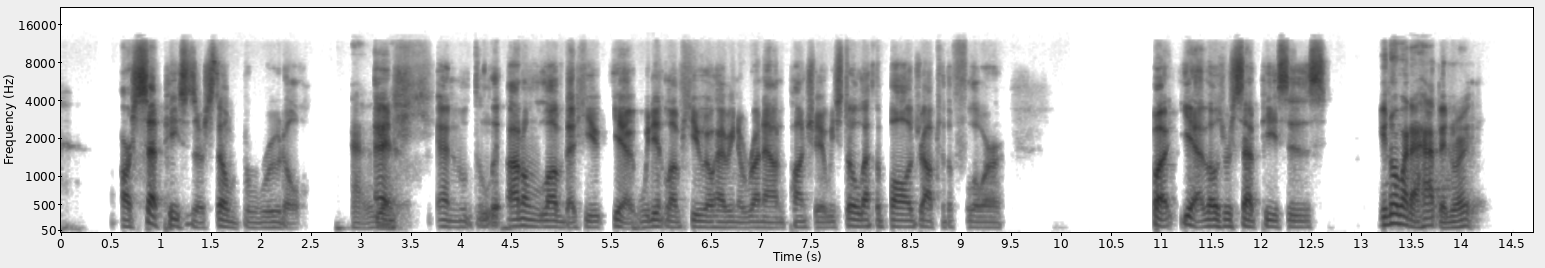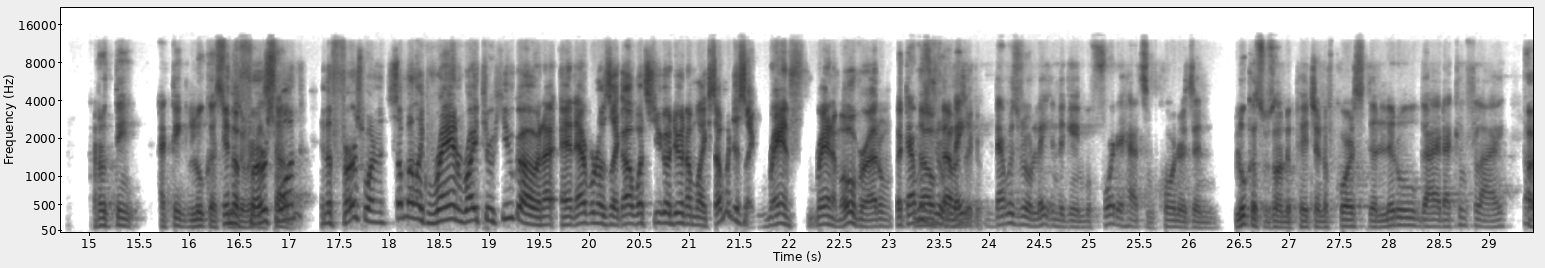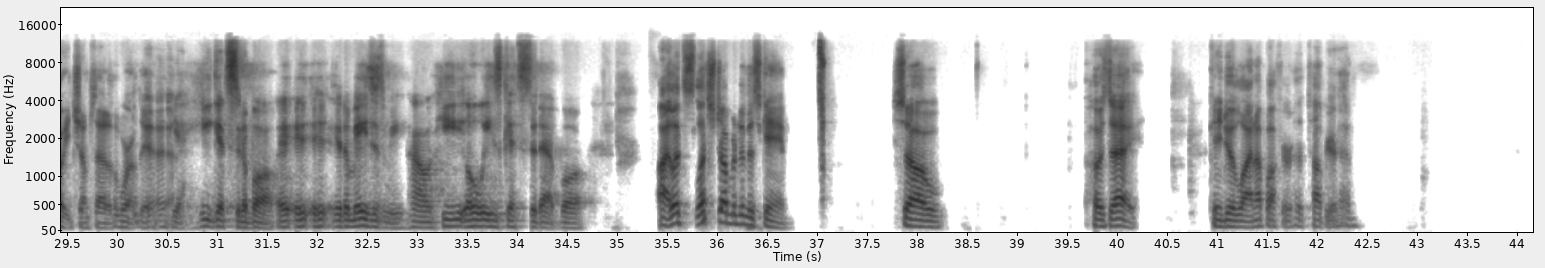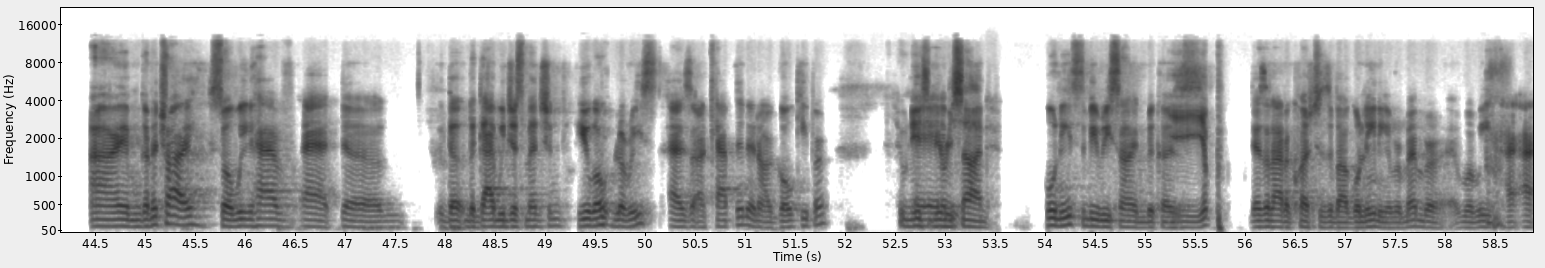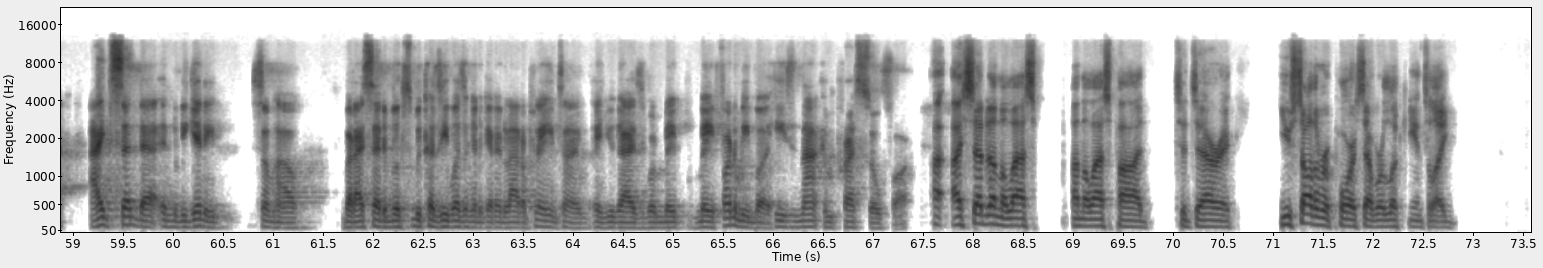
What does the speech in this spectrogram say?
our set pieces are still brutal. And and I don't love that Hugo. Yeah, we didn't love Hugo having to run out and punch it. We still let the ball drop to the floor. But yeah, those were set pieces. You know what happened, right? I don't think I think Lucas in the first one. In the first one, someone like ran right through Hugo, and I, and everyone was like, "Oh, what's Hugo doing?" I'm like, someone just like ran ran him over. I don't. But that was real that late. Was like, that was real late in the game before they had some corners, and Lucas was on the pitch, and of course the little guy that can fly. Oh, he jumps out of the world. Yeah, yeah. yeah he gets to the ball. It, it, it amazes me how he always gets to that ball. All right, let's let's jump into this game. So, Jose, can you do the lineup off your the top of your head? I'm gonna try. So we have at the the, the guy we just mentioned, Hugo Lloris, as our captain and our goalkeeper. Who needs and to be resigned? Who needs to be resigned because yep. there's a lot of questions about Gollini. And Remember when we I, I I'd said that in the beginning somehow, but I said it was because he wasn't gonna get a lot of playing time, and you guys were made made fun of me, but he's not impressed so far. I, I said it on the last on the last pod to Derek. You saw the reports that we're looking into like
